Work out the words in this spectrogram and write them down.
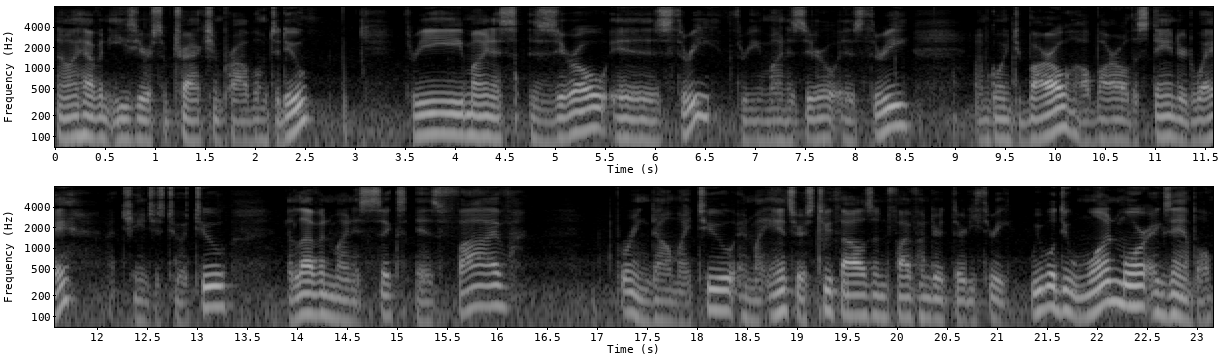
Now I have an easier subtraction problem to do. 3 minus 0 is 3. 3 minus 0 is 3. I'm going to borrow. I'll borrow the standard way. That changes to a 2. 11 minus 6 is 5. Bring down my 2, and my answer is 2,533. We will do one more example.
